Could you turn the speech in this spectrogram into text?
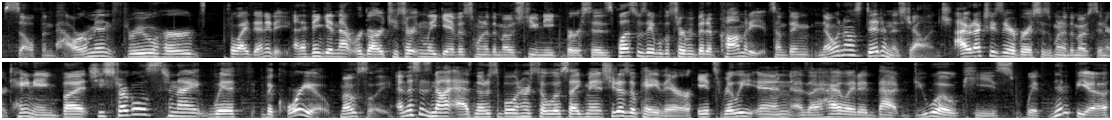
self-empowerment through her identity. And I think in that regard, she certainly gave us one of the most unique verses, plus was able to serve a bit of comedy. It's something no one else did in this challenge. I would actually say her verse is one of the most entertaining, but she struggles tonight with the choreo, mostly. And this is not as noticeable in her solo segment. She does okay there. It's really in, as I highlighted, that duo piece with Nymphia,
